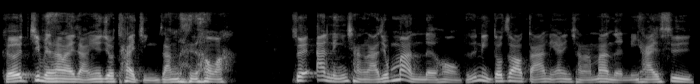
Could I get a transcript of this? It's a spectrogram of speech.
可是基本上来讲，因为就太紧张了，你知道吗？所以按铃抢答就慢了吼，可是你都知道答案，你按铃抢答慢了，你还是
